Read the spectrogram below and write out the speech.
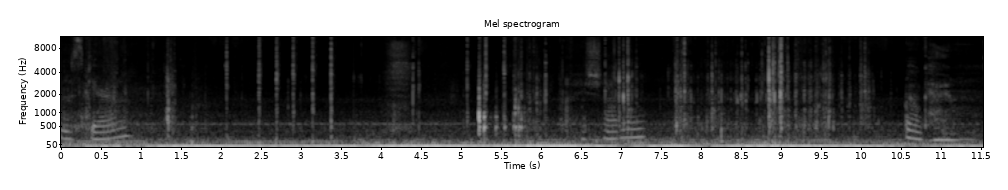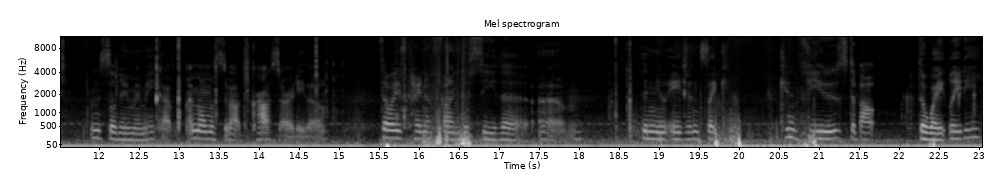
Mascara. Eyeshadow. Okay. I'm still doing my makeup. I'm almost about to cross already though. It's always kind of fun to see the um, the new agents like confused about the white lady.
